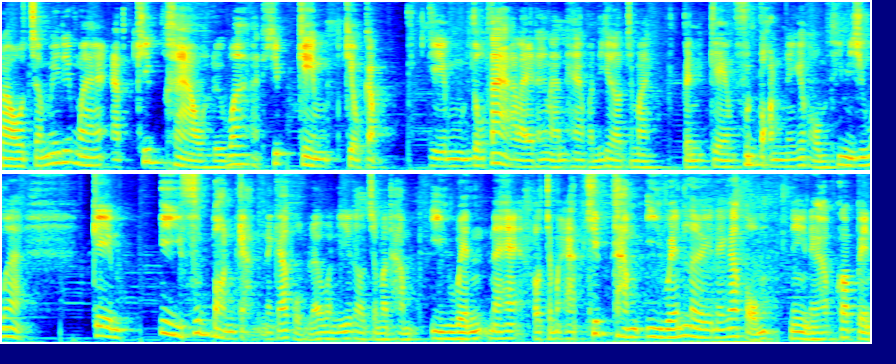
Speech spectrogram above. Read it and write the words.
เราจะไม่ได้มาอัดคลิปข่าว หรือว่าอัดคลิปเกมเกี่ยวกับเกมโดตาอะไรทั้งนั้นฮะวันนี้เราจะมาเป็นเกมฟุตบอลนะครับผมที่มีชื่อว่าเกม e ฟุตบอลกันนะครับผมแล้ววันนี้เราจะมาทำอีเวนต์นะฮะเราจะมาอัดคลิปทำอีเวนต์เลยนะครับผมนี่นะครับก็เป็น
